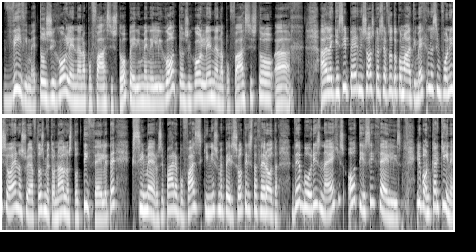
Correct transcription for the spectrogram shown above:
Δίδυμε, το ζυγό λένε αναποφάσιστο. Περίμενε λίγο. Το ζυγό λένε αναποφάσιστο. Αχ. Αλλά και εσύ παίρνεις Όσκαρ σε αυτό το κομμάτι. Μέχρι να συμφωνήσει ο ένας σου εαυτός με τον άλλον στο τι θέλετε, ξημέρωσε. Πάρε αποφάσεις, κινήσου με περισσότερη σταθερότητα. Δεν μπορείς να έχεις ό,τι εσύ θέλεις. Λοιπόν, καρκίνε,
